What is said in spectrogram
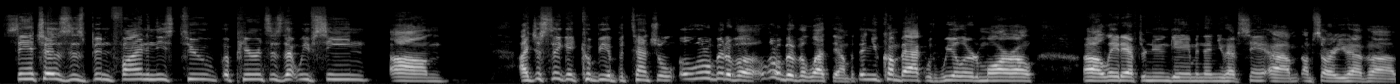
Sanchez has been fine in these two appearances that we've seen. Um, I just think it could be a potential, a little bit of a, a little bit of a letdown. But then you come back with Wheeler tomorrow, uh, late afternoon game, and then you have San, um, I'm sorry, you have uh,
